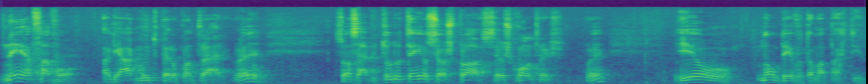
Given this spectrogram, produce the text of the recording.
nem a favor. Aliás, muito pelo contrário, não é? O senhor sabe, tudo tem os seus prós, seus contras, não é? E eu não devo tomar partido.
